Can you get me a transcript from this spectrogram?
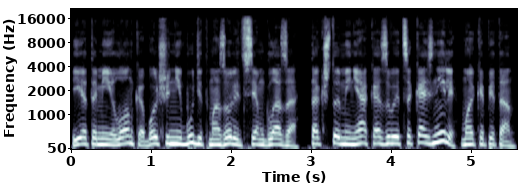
И эта Мейлонка больше не будет мозолить всем глаза. Так что меня, оказывается, казнили, мой капитан.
